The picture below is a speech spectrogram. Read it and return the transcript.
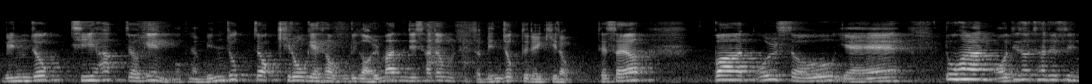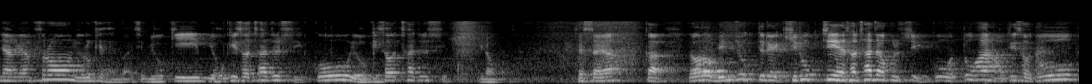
민족 지학적인 뭐 그냥 민족적 기록에서 우리가 얼마든지 찾아볼 수 있어. 민족들의 기록. 됐어요? but also 예. 또한 어디서 찾을 수 있냐면 from 이렇게 된 거야. 지금 여기 여기서 찾을 수 있고 여기서 찾을 수 있고 이런 거. 됐어요? 그러니까 여러 민족들의 기록지에서 찾아볼 수 있고 또한 어디서도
